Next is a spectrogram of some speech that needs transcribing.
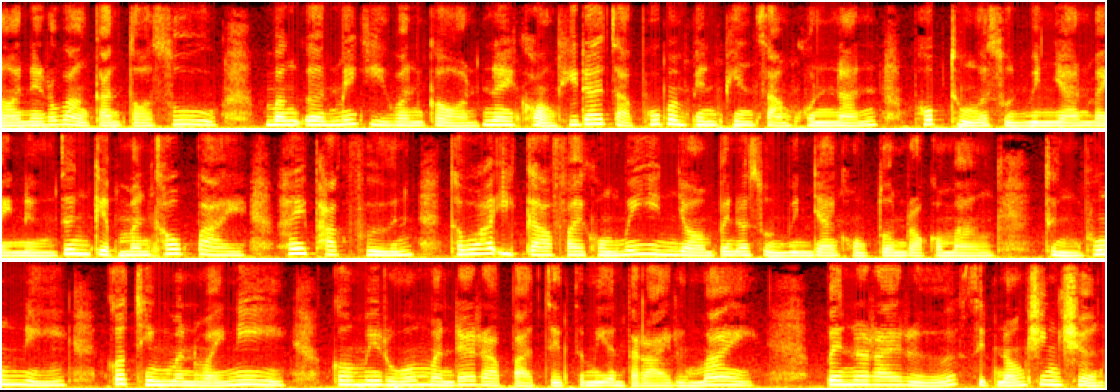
น้อยในระหว่างการต่อสู้ บังเอิญไม่กี่วันก่อน ในของที่ได้จากผู้บำเพ็ญเพียรสามคนนั้น พบถุงอสูรวิญญาณใบหนึ่ง จึงเก็บมันเข้าไปให้พักฟื้น ทว่าอีกาไฟคงไม่ยินยอมเป็นอสูรวิญญาณของตนหรอกกระมัง ถึงพรุ่งนี้ก็ทิ้งมันไว้นี่ ก็ไม่รู้ว่ามันได้รับบาดเจ็บจะมีอันตรายหรือไม่ เป็นอะไรหรือสิทธิ์น้องชิงเฉิน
